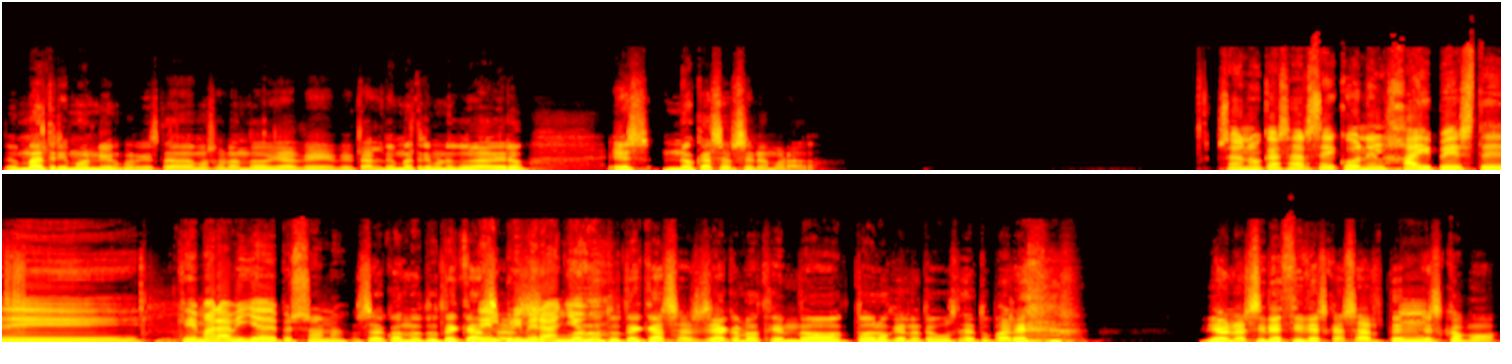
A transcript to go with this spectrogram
de un matrimonio, porque estábamos hablando ya de, de tal, de un matrimonio duradero, es no casarse enamorado. O sea, no casarse con el hype este de qué maravilla de persona. O sea, cuando tú te casas. primer año. Cuando tú te casas ya conociendo todo lo que no te gusta de tu pareja y aún así decides casarte, Mm. es como,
